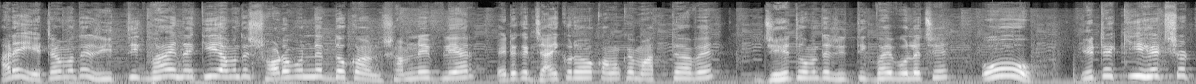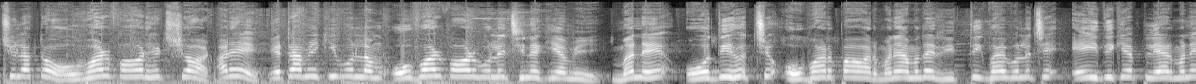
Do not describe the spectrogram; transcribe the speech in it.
আরে, এটা আমাদের ঋত্বিক ভাই নাকি আমাদের সরবর্ণের দোকান? সামনেই প্লেয়ার এটাকে যাই করে হোক আমাকে মারতে হবে। যেহেতু আমাদের ঋত্বিক ভাই বলেছে। ও এটা কি হেডশট ছিল? একটা ওভার পাওয়ার হেডশট আরে, এটা আমি কি বললাম? ওভার পাওয়ার বলেছি নাকি আমি? মানে ও দিয়ে হচ্ছে ওভার পাওয়ার মানে আমাদের ঋত্বিক ভাই বলেছে, এই দিকে প্লেয়ার মানে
